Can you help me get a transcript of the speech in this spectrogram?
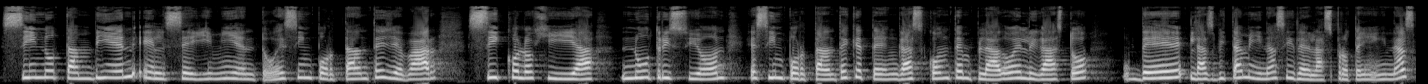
sino también el seguimiento. Es importante llevar psicología, nutrición, es importante que tengas contemplado el gasto de las vitaminas y de las proteínas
